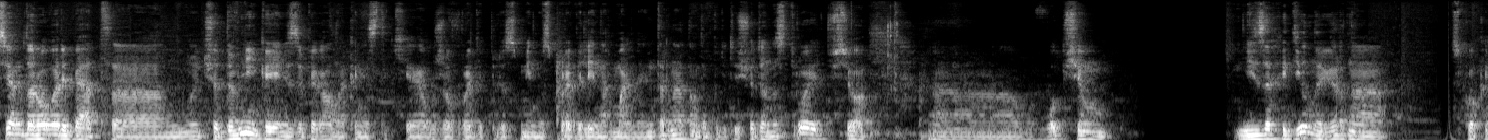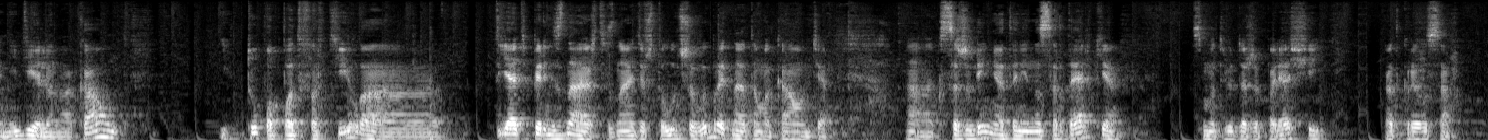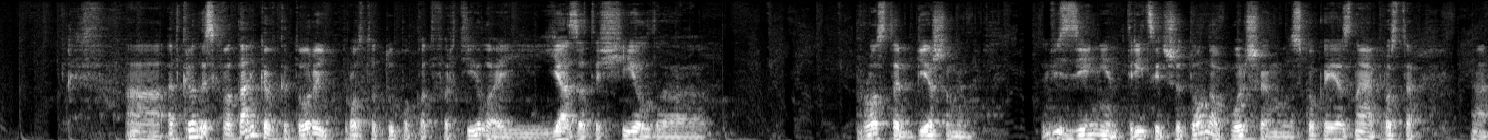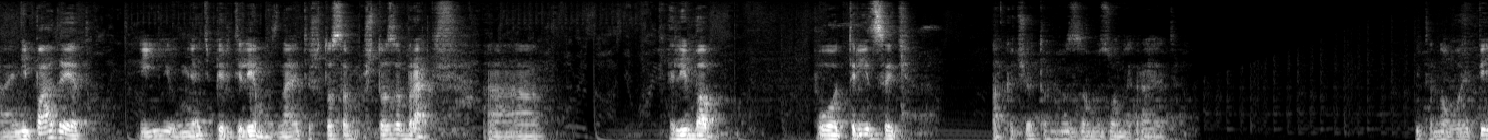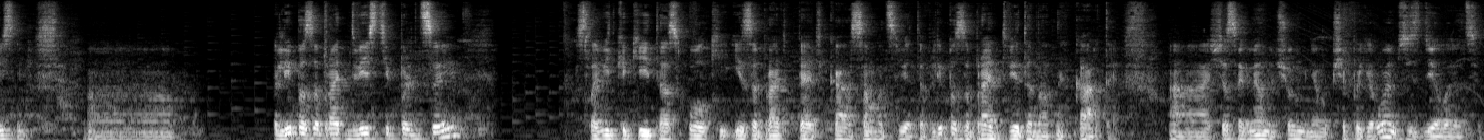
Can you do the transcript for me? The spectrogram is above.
Всем здорово, ребят. Э, Ну что, давненько я не забегал, наконец-таки уже вроде плюс-минус провели нормальный интернет, надо будет еще донастроить все. В общем, не заходил, наверное, сколько, неделю на аккаунт и тупо подфартило. Я теперь не знаю, что знаете, что лучше выбрать на этом аккаунте. Э, К сожалению, это не на сардельке. Смотрю, даже парящий открылся. А, Открылась хватайка, в которой просто тупо подфартило, и я затащил а, просто бешеным везением 30 жетонов. Больше, насколько я знаю, просто а, не падает. И у меня теперь дилемма, знаете, что, что забрать. Либо по 30... Так, а что там у нас за музон играет? Какие-то новые песни. А, Либо забрать 200 пыльцы, словить какие-то осколки и забрать 5к самоцветов, либо забрать две донатных карты. А, Сейчас я гляну, что у меня вообще по героям здесь делается.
